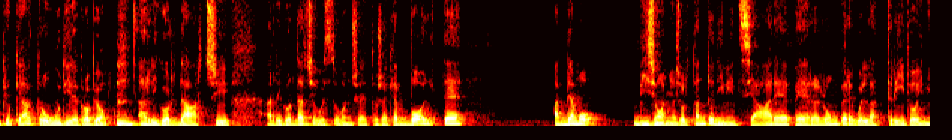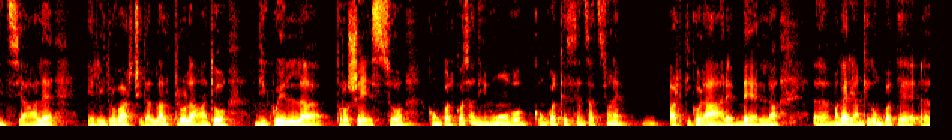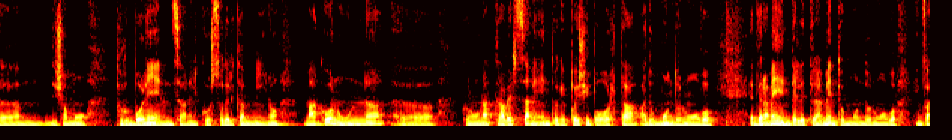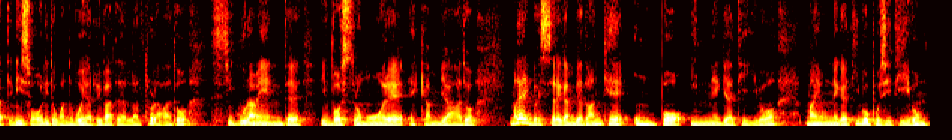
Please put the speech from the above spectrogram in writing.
più che altro utile proprio a ricordarci, a ricordarci questo concetto, cioè che a volte abbiamo bisogno soltanto di iniziare per rompere quell'attrito iniziale e ritrovarci dall'altro lato di quel processo con qualcosa di nuovo, con qualche sensazione particolare, bella, eh, magari anche con qualche, eh, diciamo, turbolenza nel corso del cammino, ma con un, eh, con un attraversamento che poi ci porta ad un mondo nuovo. È veramente, letteralmente un mondo nuovo. Infatti di solito quando voi arrivate dall'altro lato, sicuramente il vostro umore è cambiato. Magari può essere cambiato anche un po' in negativo, ma è un negativo positivo.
